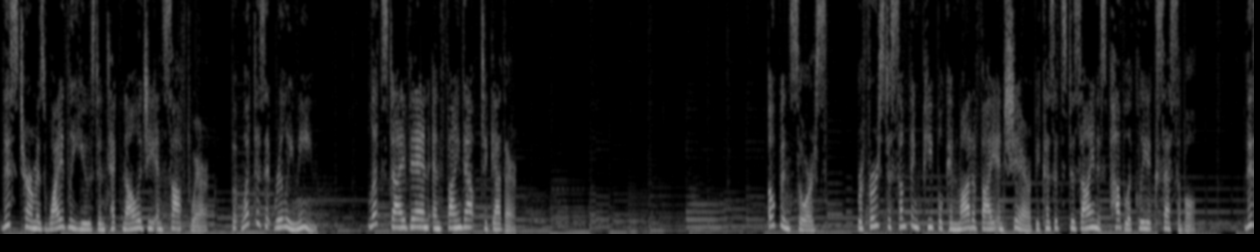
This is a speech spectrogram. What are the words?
This term is widely used in technology and software, but what does it really mean? Let's dive in and find out together. Open source refers to something people can modify and share because its design is publicly accessible. This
